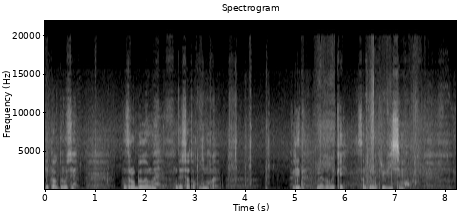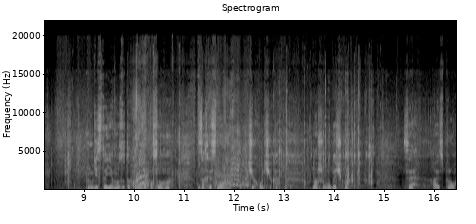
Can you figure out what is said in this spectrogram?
І так, друзі, зробили ми десяток лунок. Лід невеликий, сантиметрів 8. Дістаємо з такого запасного захисного чехольчика нашу вудочку. Це Ice Pro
